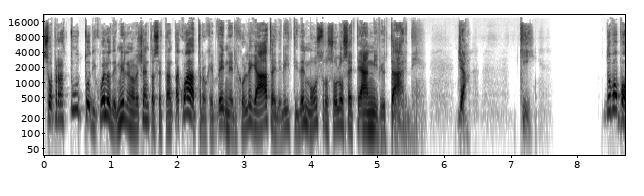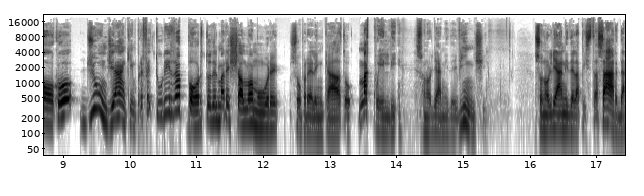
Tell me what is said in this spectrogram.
soprattutto di quello del 1974, che venne ricollegato ai delitti del mostro solo sette anni più tardi. Già, chi? Dopo poco giunge anche in prefettura il rapporto del maresciallo Amore, sopra elencato, ma quelli sono gli anni dei Vinci. Sono gli anni della pista sarda,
